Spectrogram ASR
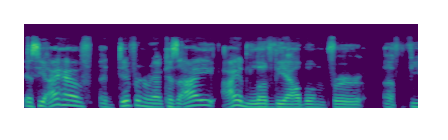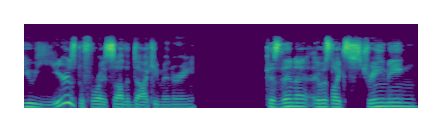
Yeah, see, I have a different reaction because I I had loved the album for a few years before I saw the documentary. Because then I, it was like streaming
